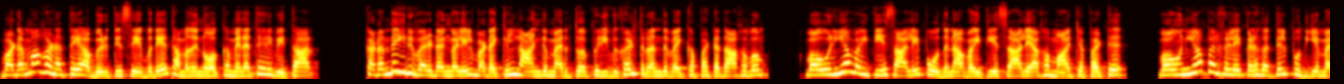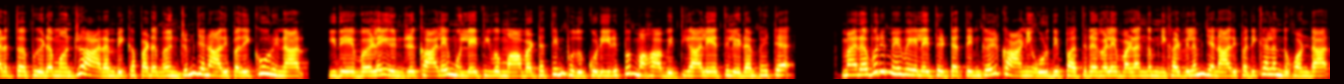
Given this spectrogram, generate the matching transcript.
வடமாகாணத்தை அபிவிருத்தி செய்வதே தமது நோக்கம் என தெரிவித்தார். கடந்த இரு வருடங்களில் வடக்கில் நான்கு மருத்துவ பிரிவுகள் திறந்து வைக்கப்பட்டதாகவும் வவுனியா வைத்தியசாலை போதனா வைத்தியசாலையாக மாற்றப்பட்டு வவுனியா பல்கலைக்கழகத்தில் புதிய மருத்துவ பீடம் ஒன்று ஆரம்பிக்கப்படும் என்றும் ஜனாதிபதி கூறினார். இதேவேளை இன்று காலை முல்லைத்தீவு மாவட்டத்தின் புதுக்குடியிருப்பு மகா வித்தியாலயத்தில் இடம்பெற்ற மரபுரிமை வேலை திட்டத்தின் கீழ் காணி உறுதிப்பத்திரங்களை வழங்கும் நிகழ்விலும் ஜனாதிபதி கலந்து கொண்டார்.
